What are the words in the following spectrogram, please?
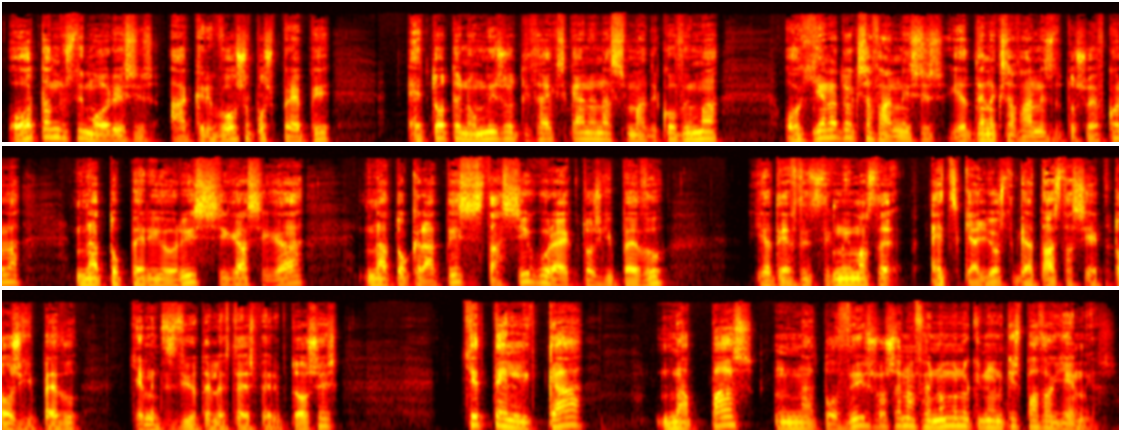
Όταν τους τιμωρήσεις ακριβώς όπως πρέπει, ε, τότε νομίζω ότι θα έχεις κάνει ένα σημαντικό βήμα, όχι για να το εξαφανίσεις, γιατί δεν εξαφανίζεται τόσο εύκολα, να το περιορίσεις σιγά σιγά, να το κρατήσεις στα σίγουρα εκτός γηπέδου, γιατί αυτή τη στιγμή είμαστε έτσι κι αλλιώς στην κατάσταση εκτός γηπέδου και με τις δύο τελευταίες περιπτώσεις, και τελικά να πας να το δεις ως ένα φαινόμενο κοινωνικής παθογένειας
